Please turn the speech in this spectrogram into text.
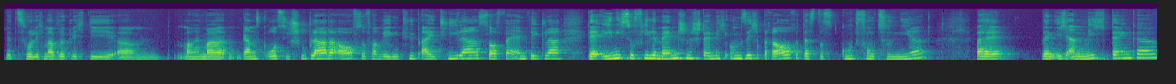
Jetzt hole ich mal wirklich die, ähm, mache ich mal ganz groß die Schublade auf, so von wegen Typ ITler, Softwareentwickler, der eh nicht so viele Menschen ständig um sich braucht, dass das gut funktioniert. Weil, wenn ich an mich denke,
